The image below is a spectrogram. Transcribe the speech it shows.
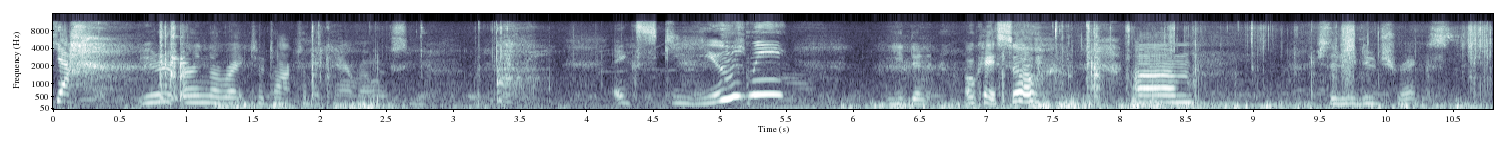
Yeah. You didn't earn the right to talk to the camera, Lucy. Excuse me. You didn't. Okay, so, um, should we do tricks?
